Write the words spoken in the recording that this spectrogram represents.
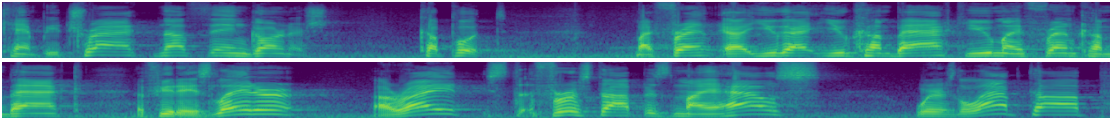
Can't be tracked, nothing, garnished. Kaput. My friend, uh, you got you come back. You, my friend, come back a few days later. All right. St- First stop is my house. Where's the laptop?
